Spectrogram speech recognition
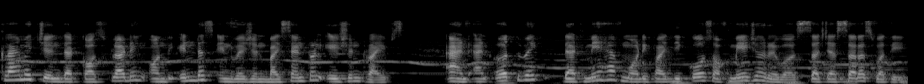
Climate change that caused flooding on the Indus invasion by Central Asian tribes and an earthquake that may have modified the course of major rivers such as Saraswati,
